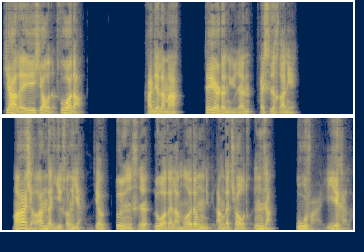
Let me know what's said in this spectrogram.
夏雷笑着说道：“看见了吗？这样的女人才适合你。”马小安的一双眼睛顿时落在了摩登女郎的翘臀上。无法移开了。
